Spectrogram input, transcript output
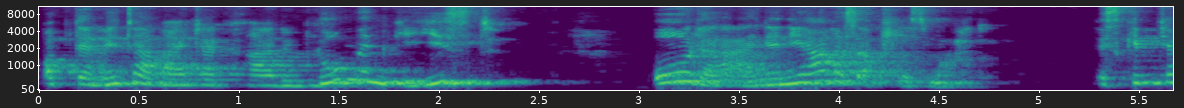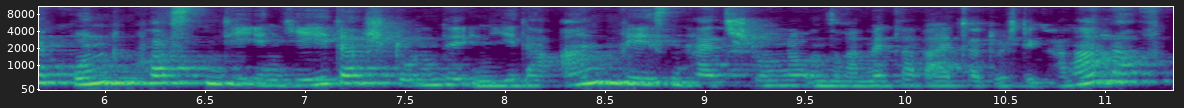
ob der Mitarbeiter gerade Blumen gießt oder einen Jahresabschluss macht. Es gibt ja Grundkosten, die in jeder Stunde, in jeder Anwesenheitsstunde unserer Mitarbeiter durch den Kanal laufen.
